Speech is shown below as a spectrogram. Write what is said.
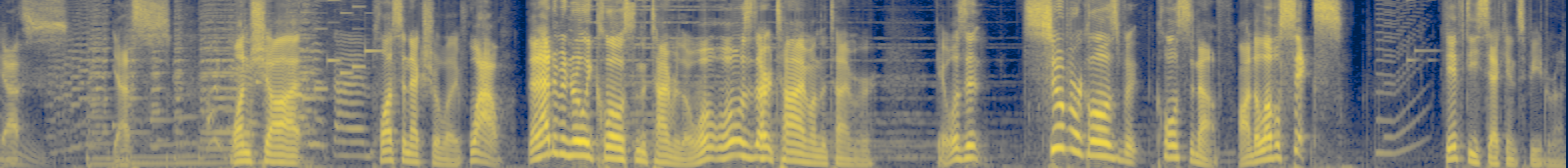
Yes. Yes. One shot plus an extra life. Wow. That had to have been really close in the timer though. What, what was our time on the timer? Okay, it wasn't super close, but close enough. On to level six. 50 second speed run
